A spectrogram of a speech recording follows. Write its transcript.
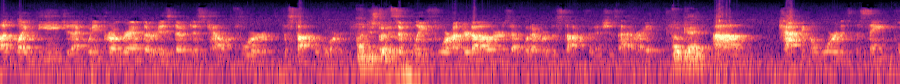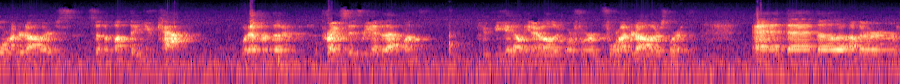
unlike the agent equity program, there is no discount for the stock award. Understood. So it's simply $400 at whatever the stock finishes at, right? Okay. Um, capping award is the same, $400. So the month that you cap, whatever the price is at the end of that month, you'd be you know, eligible for $400 worth. And then the other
